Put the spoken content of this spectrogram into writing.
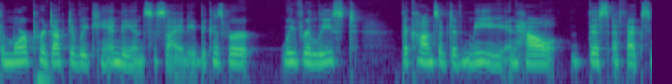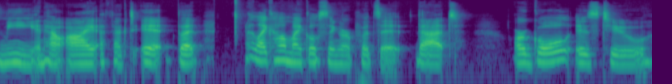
the more productive we can be in society because we're we've released the concept of me and how this affects me and how I affect it. But I like how Michael Singer puts it that our goal is to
